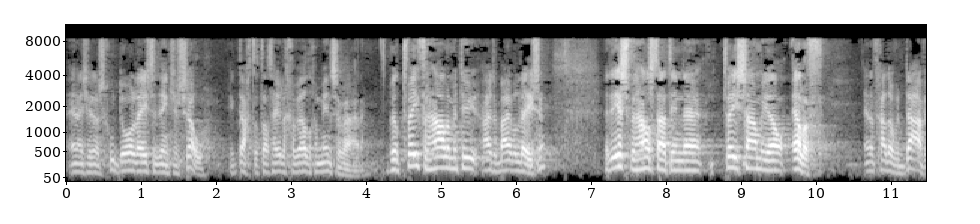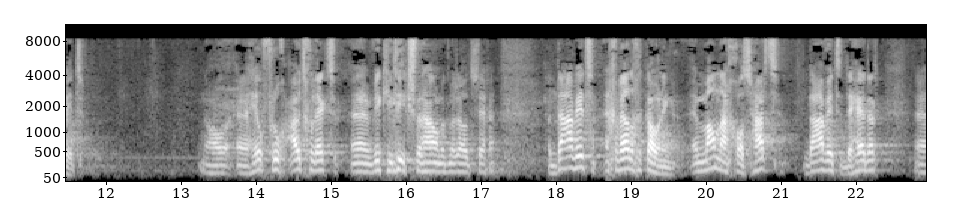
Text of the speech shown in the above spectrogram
En als je dat eens goed doorleest, dan denk je zo, ik dacht dat dat hele geweldige mensen waren. Ik wil twee verhalen met u uit de Bijbel lezen. Het eerste verhaal staat in uh, 2 Samuel 11. En dat gaat over David. Nou, uh, heel vroeg uitgelekt, uh, Wikileaks verhaal om het maar zo te zeggen. David, een geweldige koning. Een man naar Gods hart. David, de herder, uh,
